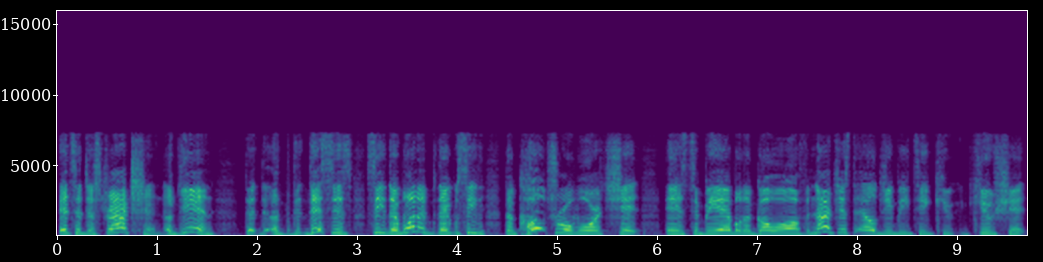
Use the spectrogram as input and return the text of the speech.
It's a distraction. Again th- th- uh, this is see they want to they see the cultural war shit is to be able to go off and not just the lgbtq shit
